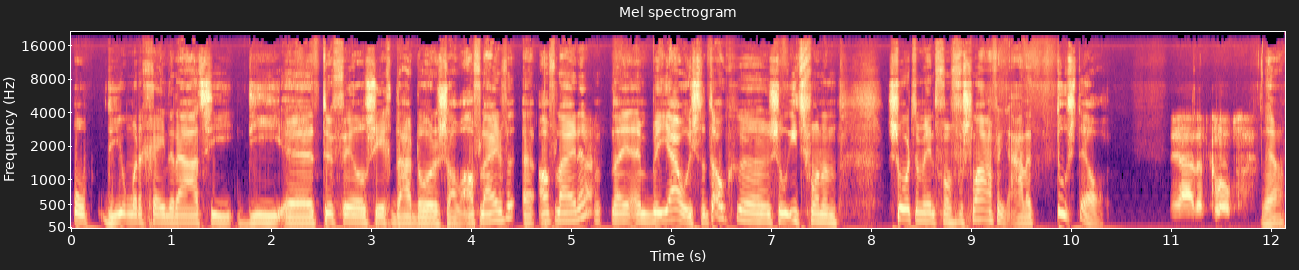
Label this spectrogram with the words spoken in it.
op de jongere generatie die eh, te veel zich daardoor zou afleiden. eh, afleiden. Nou ja, en bij jou is dat ook eh, zoiets van een soortement van verslaving aan het toestel. Ja, dat klopt. Ja.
